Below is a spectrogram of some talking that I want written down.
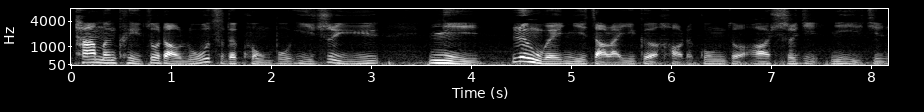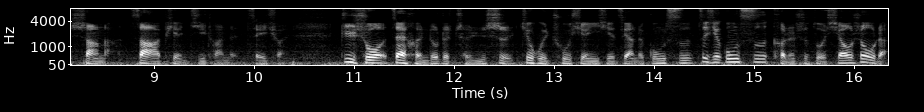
他们可以做到如此的恐怖，以至于你认为你找了一个好的工作，而实际你已经上了诈骗集团的贼船。据说，在很多的城市就会出现一些这样的公司，这些公司可能是做销售的，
